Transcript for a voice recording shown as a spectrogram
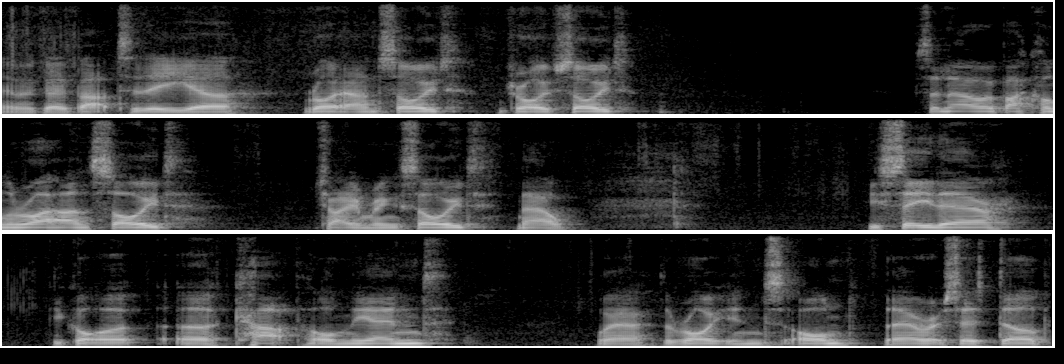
Then we go back to the uh, right hand side drive side. So now we're back on the right hand side chainring side. Now you see there you've got a, a, cap on the end where the writing's on. There it says dub.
